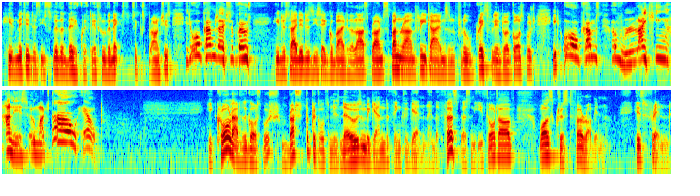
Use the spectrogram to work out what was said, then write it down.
he admitted as he slithered very quickly through the next six branches. It all comes, I suppose, he decided as he said goodbye to the last branch, spun round three times and flew gracefully into a gorse bush. It all comes of liking honey so much. Oh, help! He crawled out of the gorse bush, brushed the prickles from his nose, and began to think again. And the first person he thought of was Christopher Robin, his friend,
